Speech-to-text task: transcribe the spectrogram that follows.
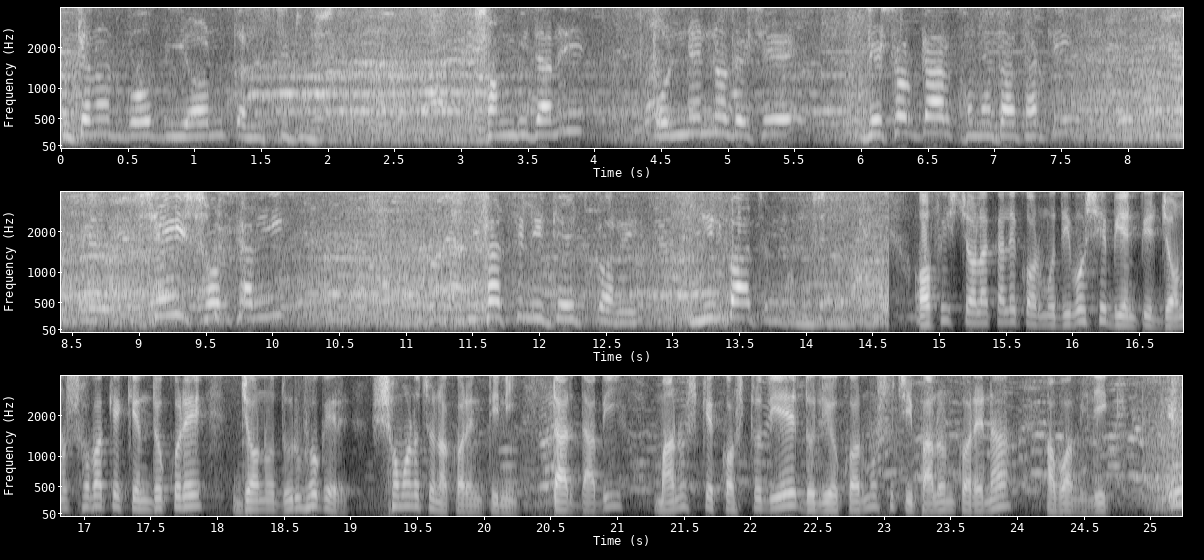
We can't go beyond constitution সংবিধানে অন্যান্য দেশে যে সরকার ক্ষমতা থাকে সেই সরকারই ফ্যাসিলিটেট করে নির্বাচন কমিশনকে অফিস চলাকালে কর্মদিবসে বিএনপির জনসভাকে কেন্দ্র করে জনদুর্ভোগের সমালোচনা করেন তিনি। তার দাবি মানুষকে কষ্ট দিয়ে দলীয় কর্মসূচি পালন করে না আওয়ামী লীগ। এ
